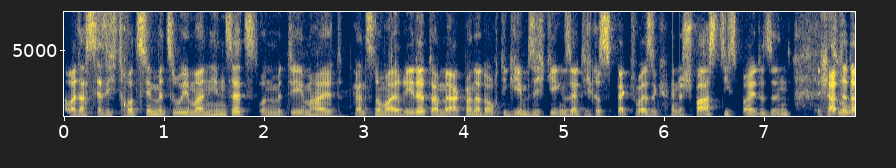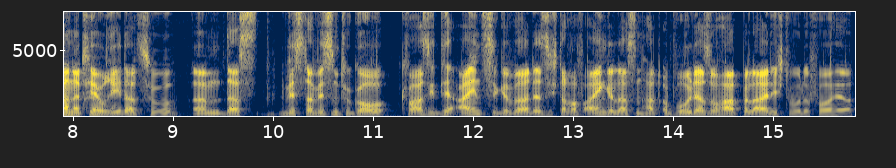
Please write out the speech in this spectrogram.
aber dass der sich trotzdem mit so jemandem hinsetzt und mit dem halt ganz normal redet, da merkt man halt auch, die geben sich gegenseitig Respekt, weil sie keine Spaßdies beide sind. Ich hatte so, da eine Theorie dazu, ähm, dass Mr. Wissen to Go quasi der Einzige war, der sich darauf eingelassen hat, obwohl der so hart beleidigt wurde vorher.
